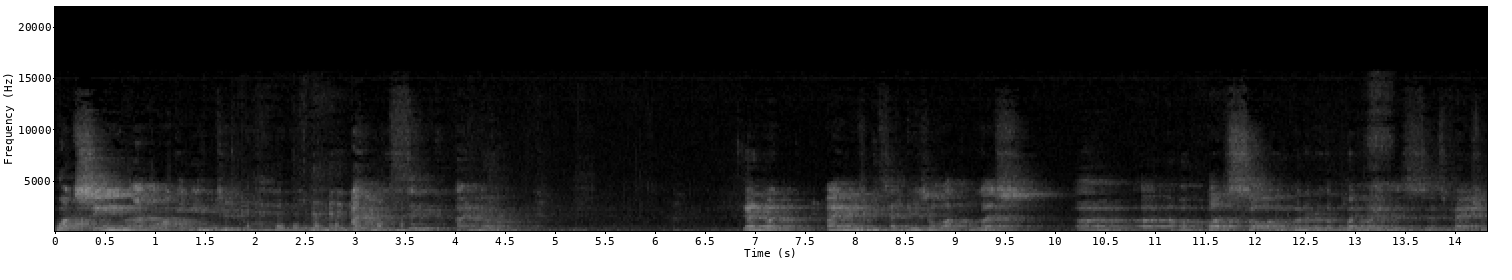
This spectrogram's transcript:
what scene I'm walking into. I don't think I know. And what I usually think is a lot less uh, uh, of a buzzsaw than whatever the playwright has, has passion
